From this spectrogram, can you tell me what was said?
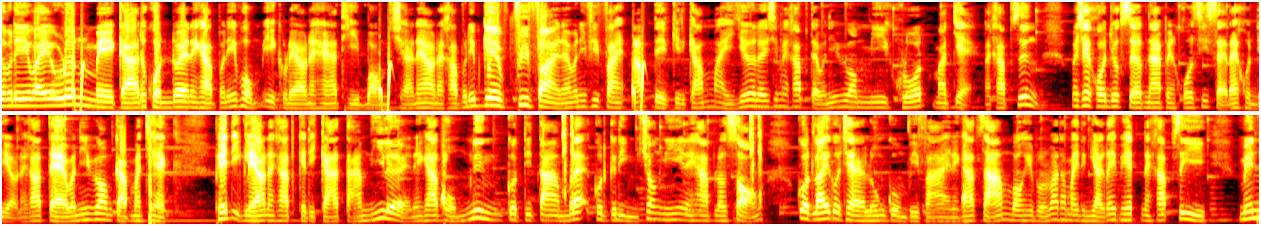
สวัสดีวัยรุ่นเมกาทุกคนด้วยนะครับ วันนี้ผมอีกแล้วนะฮะทีบอมชาแนลนะครับ วันนี้เกมฟรีไฟนะ วันนี้ฟรีไฟอัปเดตกิจกรรมใหม่เยอะเลยใช่ไหมครับ แต่วันนี้พี่บอมมีโค้ดมาแจกนะครับ ซึ่งไม่ใช่โค้ดยกเซิร์ฟนะ เป็นโค้ดที่ใส่ได้คนเดียวนะครับ แต่วันนี้พี่บอมกลับมาแจก เพชรอีกแล้วนะครับกติกาตามนี้เลยนะครับผม 1 กดติดตามและกดกระดิ่งช่องนี้นะครับแล้ว 2 กดไลค์กดแชร์ลงกลุ่มฟรีไฟนะครับ3บอกเหตุผลว่าทำไมถึงอยากได้เพชรนะครับ4เมน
